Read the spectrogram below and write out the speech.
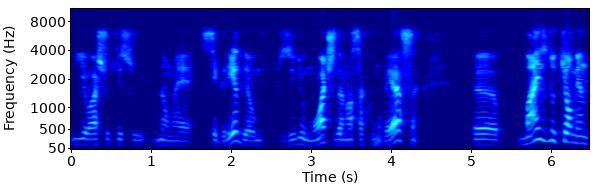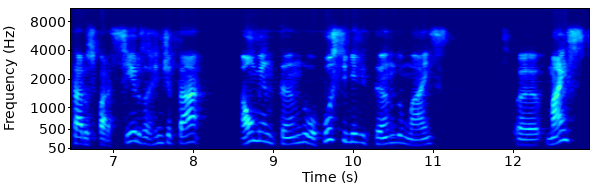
e eu acho que isso não é segredo, é inclusive o mote da nossa conversa, uh, mais do que aumentar os parceiros, a gente está aumentando ou possibilitando mais, uh, mais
